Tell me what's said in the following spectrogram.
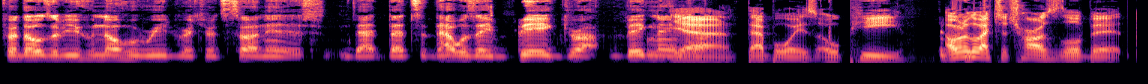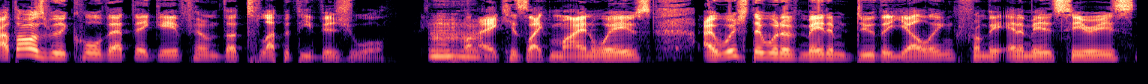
for those of you who know who Reed Richards' son is, that that's that was a big drop, big name. Yeah, drop. that boy is OP. I want to go back to Charles a little bit. I thought it was really cool that they gave him the telepathy visual. Like his like mind waves. I wish they would have made him do the yelling from the animated series.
